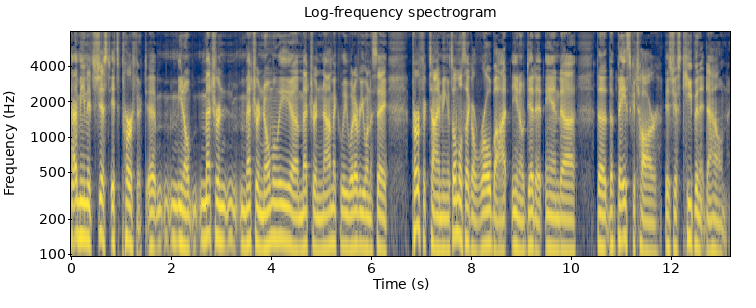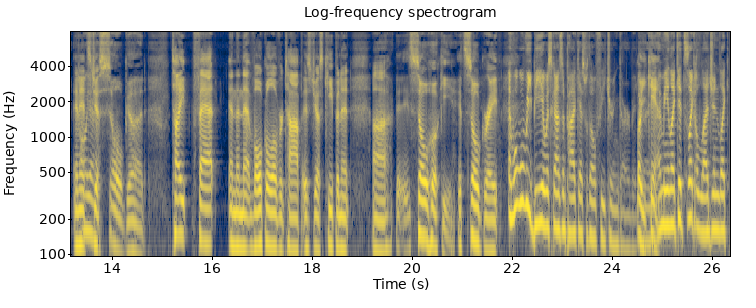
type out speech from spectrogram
I mean, it's just it's perfect. Uh, you know, metron metronomally, uh, metronomically, whatever you want to say, perfect timing. It's almost like a robot, you know, did it. And uh, the the bass guitar is just keeping it down, and Oh, it's yeah. just so good, tight, fat, and then that vocal over top is just keeping it. Uh, it's so hooky. It's so great. And what would we be a Wisconsin podcast without featuring garbage? Oh, you right? can't. I mean, like it's like a legend. Like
